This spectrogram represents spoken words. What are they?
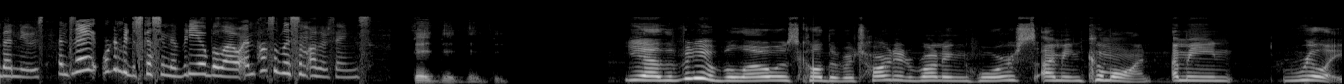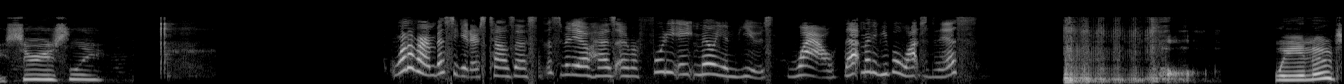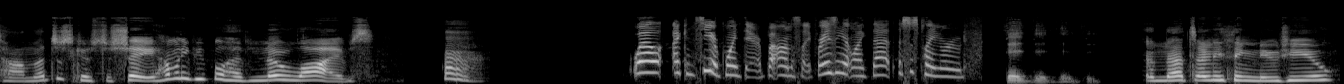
Ben News, and today we're going to be discussing the video below and possibly some other things. Yeah, the video below is called The Retarded Running Horse. I mean, come on. I mean, really? Seriously? One of our investigators tells us this video has over 48 million views. Wow, that many people watched this? Well, you know, Tom, that just goes to show you how many people have no lives. well, I can see your point there, but honestly, phrasing it like that, this is plain rude. And that's anything new to you?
